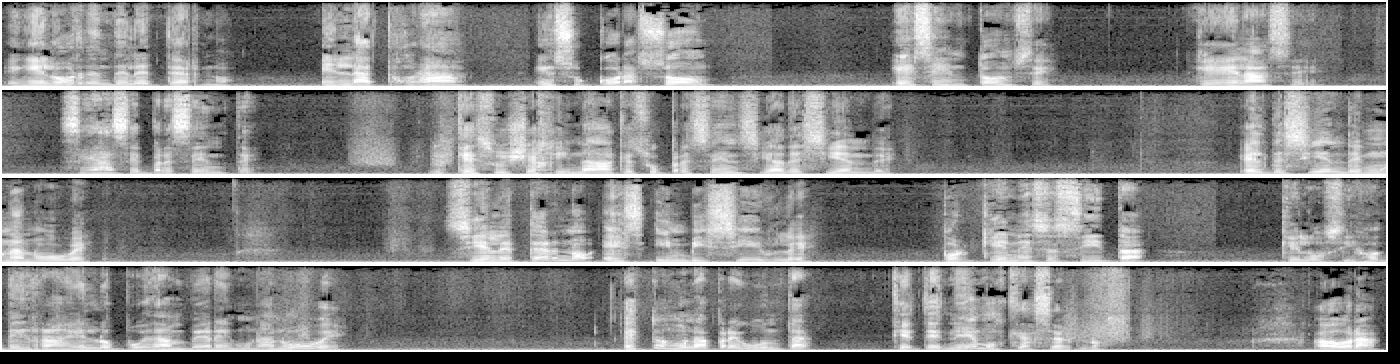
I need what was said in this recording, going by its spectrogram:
en el orden del Eterno, en la Torah, en su corazón, es entonces que Él hace, se hace presente, que su Shejinah, que su presencia desciende. Él desciende en una nube. Si el Eterno es invisible, ¿por qué necesita que los hijos de Israel lo puedan ver en una nube? Esto es una pregunta que tenemos que hacernos. Ahora,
